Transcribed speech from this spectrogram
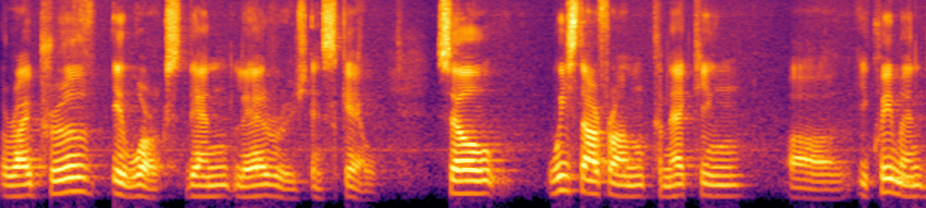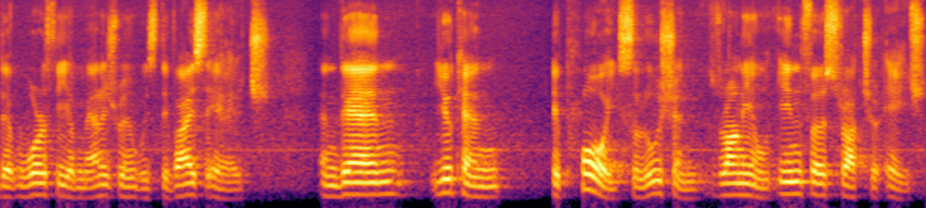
All right, prove it works, then leverage and scale. So we start from connecting uh, equipment that worthy of management with device edge, and then you can deploy solution running on infrastructure edge.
